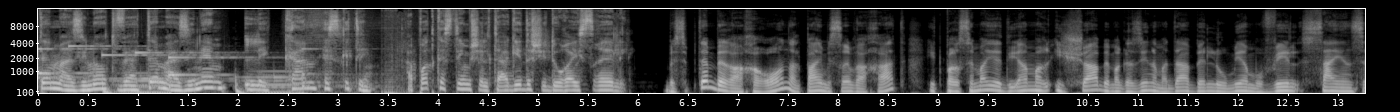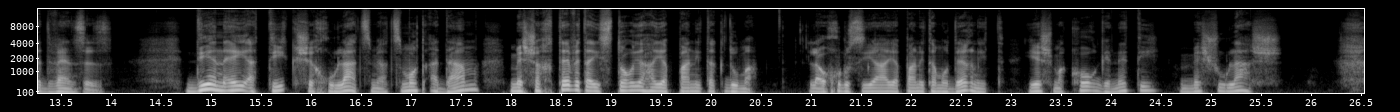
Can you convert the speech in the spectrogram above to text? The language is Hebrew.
אתן מאזינות ואתם מאזינים לכאן הסכתים, הפודקאסטים של תאגיד השידור הישראלי. בספטמבר האחרון, 2021, התפרסמה ידיעה מרעישה במגזין המדע הבינלאומי המוביל Science Advances. DNA עתיק שחולץ מעצמות אדם משכתב את ההיסטוריה היפנית הקדומה. לאוכלוסייה היפנית המודרנית יש מקור גנטי משולש.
